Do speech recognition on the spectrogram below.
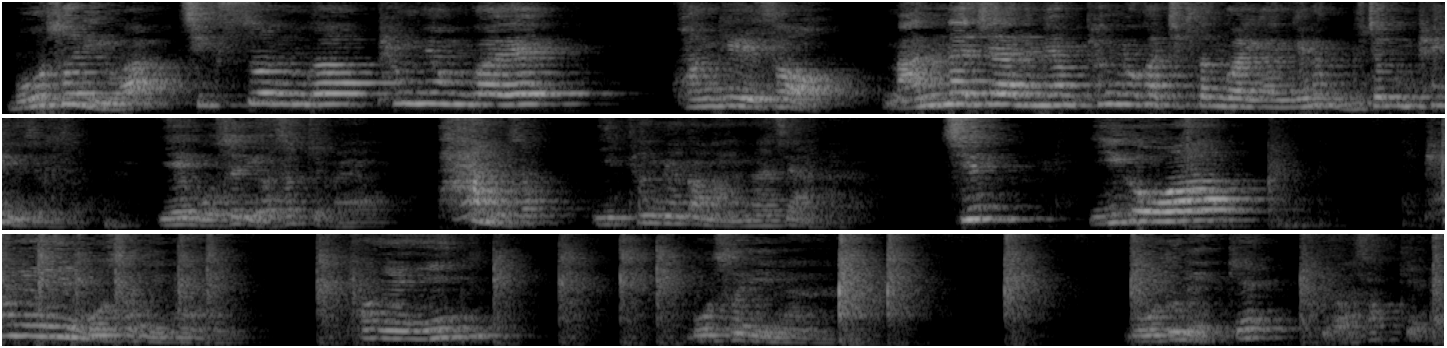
모서리와 직선과 평면과의 관계에서 만나지 않으면 평면과 직선과의 관계는 무조건 평이죠. 얘 모서리 여섯 개가요. 다 모서 이 평면과 만나지 않아요. 즉 이거와 평행인 모서리는 평행인 모서리는 모두 몇 개? 여섯 개다.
